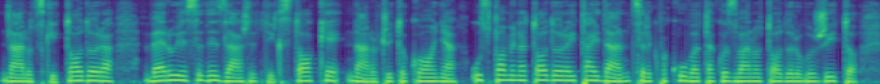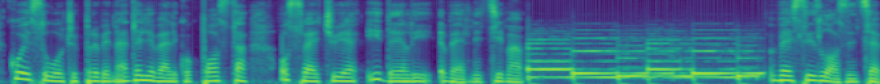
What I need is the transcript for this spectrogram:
narodski Todora, veruje se da je zaštitnik stoke, naročito konja. U spomena Todora i taj dan crkva kuva takozvano Todorovo žito, koje se uoči prve nedelje velikog posta osvećuje i deli vernicima. Vesti iz Loznice.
